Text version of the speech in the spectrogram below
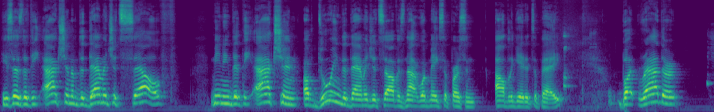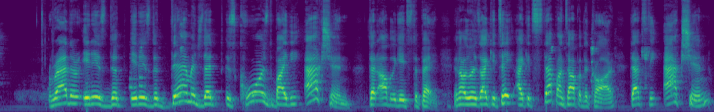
He says that the action of the damage itself, meaning that the action of doing the damage itself is not what makes a person obligated to pay, but rather Rather, it is the it is the damage that is caused by the action that obligates to pay. In other words, I could take I could step on top of the car. That's the action.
